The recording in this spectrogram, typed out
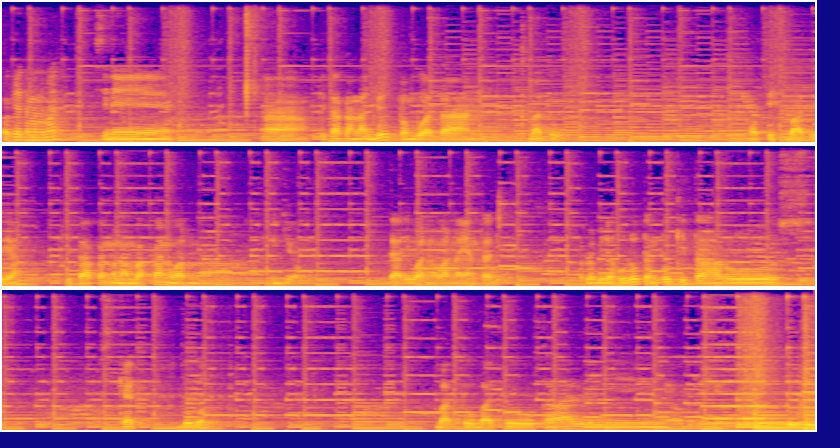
Oke teman-teman, sini uh, kita akan lanjut pembuatan batu. Motif batu ya. Kita akan menambahkan warna hijau dari warna-warna yang tadi. Terlebih dahulu tentu kita harus sketch dulu batu-batu kali. Oke.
